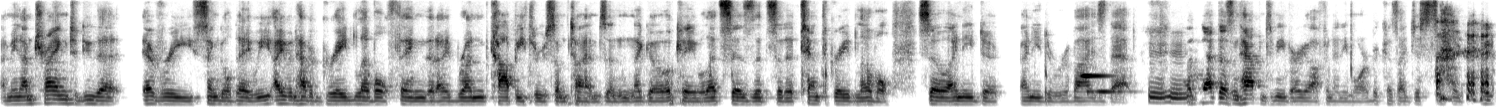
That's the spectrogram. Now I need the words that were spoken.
I mean, I'm trying to do that every single day. We I even have a grade level thing that I run copy through sometimes, and I go, okay, well that says it's at a tenth grade level, so I need to I need to revise that. Mm-hmm. But that doesn't happen to me very often anymore because I just simply at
